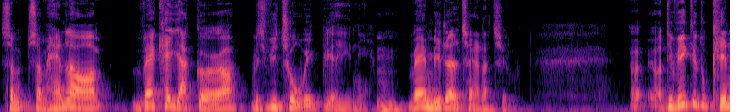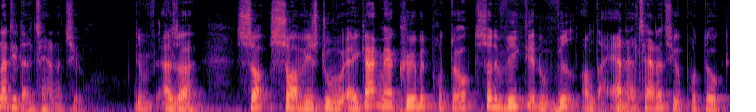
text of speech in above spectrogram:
som, som handler om, hvad kan jeg gøre, hvis vi to ikke bliver enige? Mm. Hvad er mit alternativ? Og det er vigtigt, at du kender dit alternativ. Det, altså, så, så hvis du er i gang med at købe et produkt, så er det vigtigt, at du ved, om der er et alternativt produkt,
